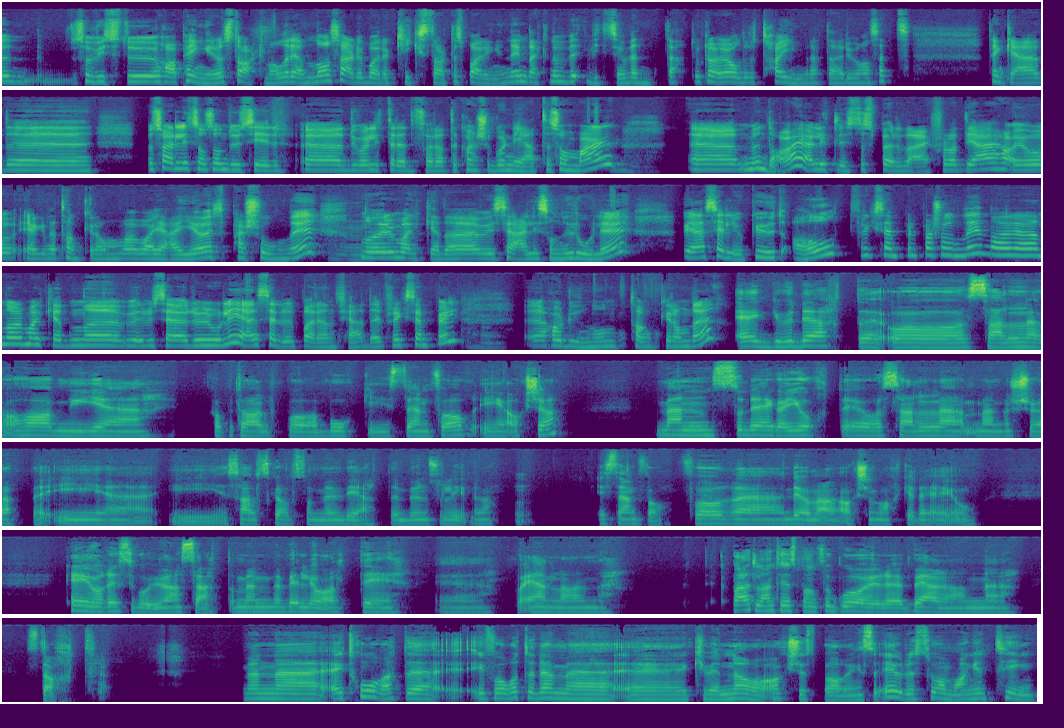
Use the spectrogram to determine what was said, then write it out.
så, hvis du har penger å starte med allerede nå, så er det bare å kickstarte sparingen din. Det er ikke noe vits i å vente. Du klarer aldri å time dette her uansett. tenker jeg. Det, men så er det litt sånn som du sier, du var litt redd for at det kanskje går ned til sommeren. Mm. Eh, men da har jeg litt lyst til å spørre deg, for jeg har jo egne tanker om hva jeg gjør personlig når markedet, hvis jeg er litt sånn urolig. Jeg selger jo ikke ut alt eksempel, personlig når, når markedene ser er urolig. Jeg selger ut bare en fjerdedel f.eks. Mm. Eh, har du noen tanker om det? Jeg vurderte å selge og ha mye kapital på bok istedenfor i aksjer. Men så det jeg har gjort, er å selge, men å kjøpe i, eh, i selskap som jeg vet er bunnsolide, da. Istedenfor. For uh, det å være aksjemarkedet er jo, er jo risiko uansett. Men det vil jo alltid uh, på annen På et eller annet tidspunkt så går jo det bedre enn uh, start. Men jeg tror at det, i forhold til det med kvinner og aksjesparing, så er jo det så mange ting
